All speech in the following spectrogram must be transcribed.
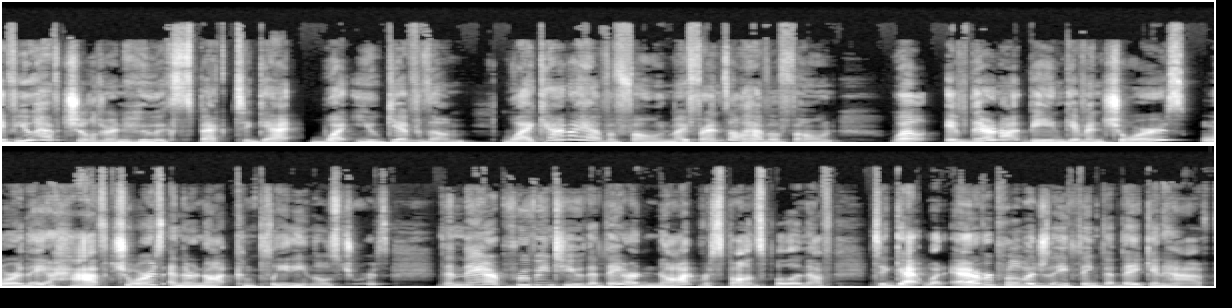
if you have children who expect to get what you give them, why can't I have a phone? My friends all have a phone. Well, if they're not being given chores or they have chores and they're not completing those chores, then they are proving to you that they are not responsible enough to get whatever privilege they think that they can have.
